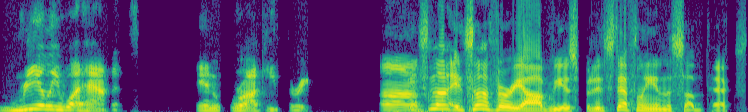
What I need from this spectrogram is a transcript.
Really, what happens in Rocky 3? Uh, It's not it's not very obvious, but it's definitely in the subtext.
